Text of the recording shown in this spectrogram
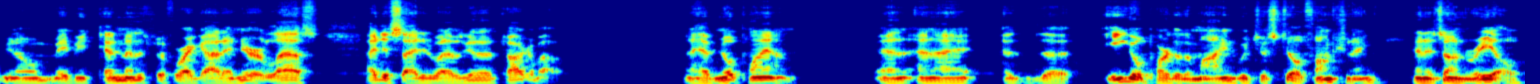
you know, maybe 10 minutes before I got in here or less, I decided what I was going to talk about. And I have no plan. And, and I, the ego part of the mind, which is still functioning and it's unreal,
